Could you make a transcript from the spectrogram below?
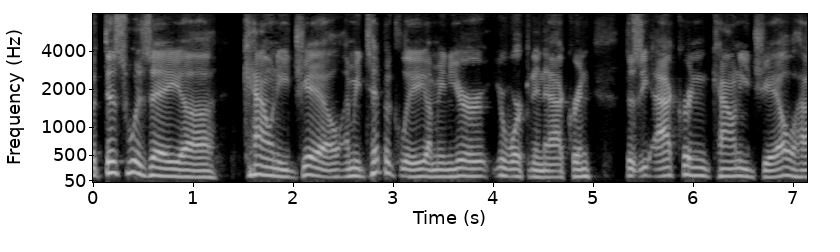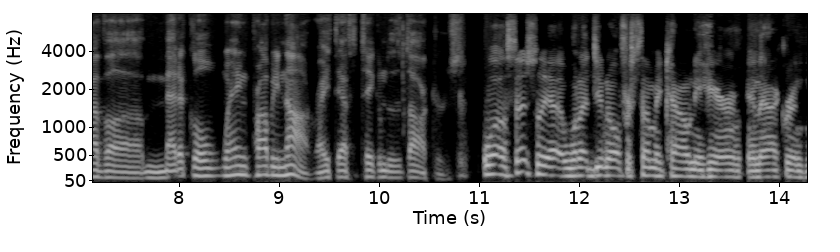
But this was a uh, county jail. I mean, typically, I mean, you're you're working in Akron. Does the Akron County Jail have a medical wing? Probably not, right? They have to take them to the doctors. Well, essentially, uh, what I do know for Summit County here in Akron,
